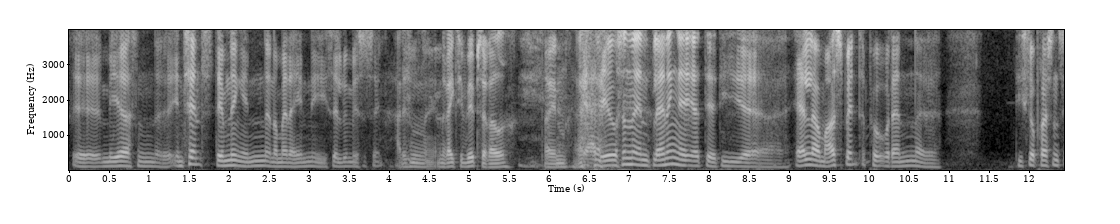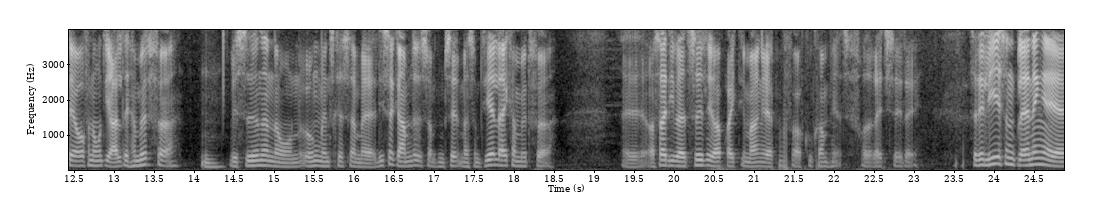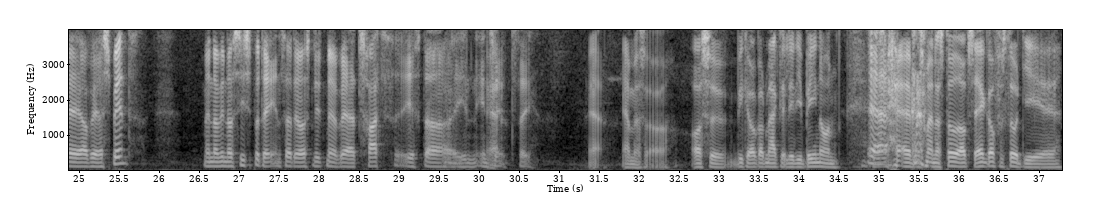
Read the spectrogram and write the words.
øh, mere sådan, øh, intens stemning inde, når man er inde i selve messesalen. Ja, det er sådan en rigtig vipserede derinde. Ja, det er jo sådan en blanding af, at øh, de er, alle er meget spændte på, hvordan øh, de skal jo præsentere over for nogen, de aldrig har mødt før. Mm. ved siden af nogle unge mennesker, som er lige så gamle som dem selv, men som de heller ikke har mødt før. Øh, og så har de været tidligt op, rigtig mange af dem, for at kunne komme her til Fredericia i dag. Så det er lige sådan en blanding af at være spændt, men når vi når sidst på dagen, så er det også lidt med at være træt efter Mm. en intens dag. Ja, jamen altså, også, vi kan jo godt mærke det lidt i benåren, Ja. hvis man har stået op, så jeg kan godt forstå, at de, øh,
